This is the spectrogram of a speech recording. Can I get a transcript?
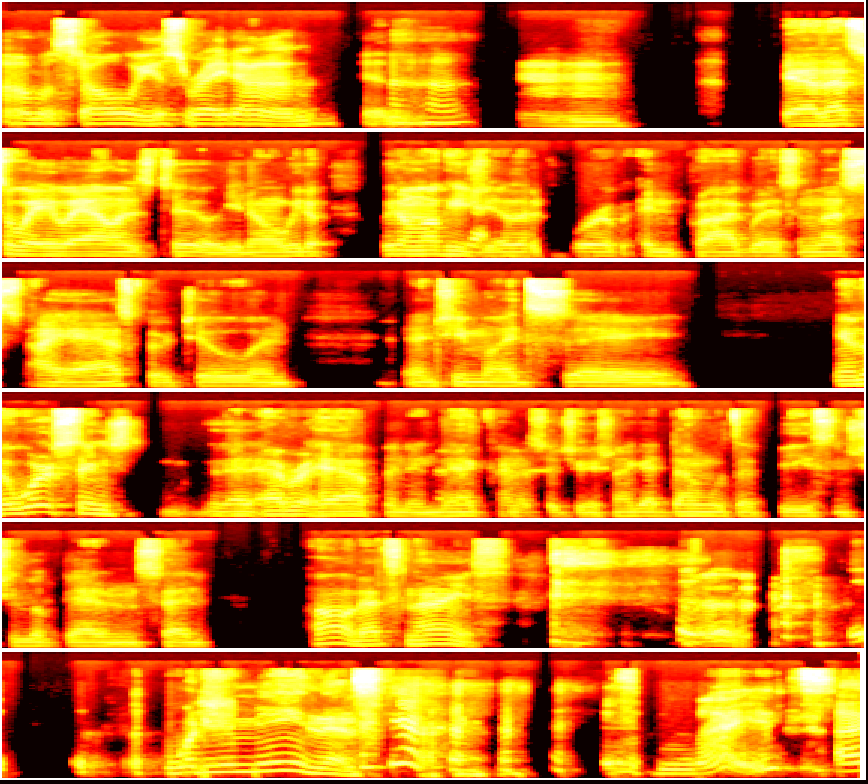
almost always right on. And uh-huh. mm-hmm. yeah, that's the way Val is too. You know, we don't we don't look at each yeah. other's work in progress unless I ask her to, and and she might say, you know, the worst things that ever happened in that kind of situation. I got done with that piece, and she looked at it and said, "Oh, that's nice." what do you mean that's it's nice. I,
